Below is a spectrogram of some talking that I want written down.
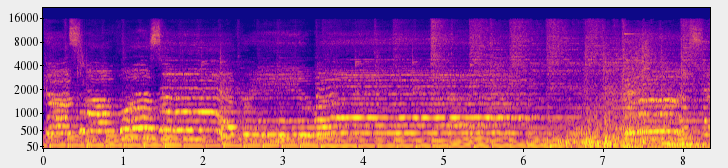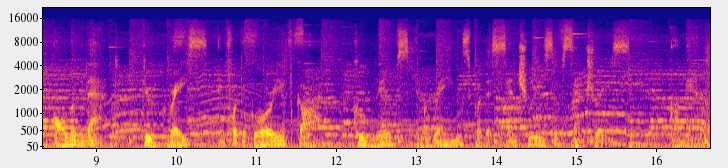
God's love was that through grace and for the glory of God, who lives and reigns for the centuries of centuries. Amen.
